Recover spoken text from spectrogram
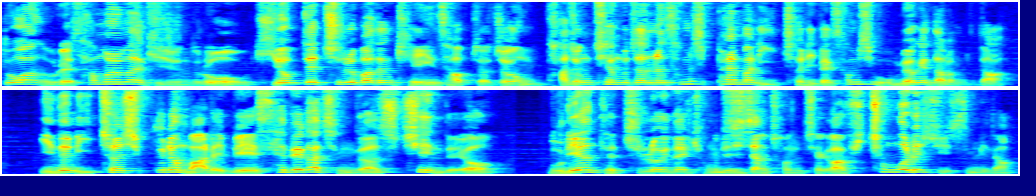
또한 올해 3월 말 기준으로 기업 대출을 받은 개인 사업자 중 가정 채무자는 38만 2,235명에 달합니다. 이는 2019년 말에 비해 3배가 증가한 수치인데요. 무리한 대출로 인해 경제시장 전체가 휘청거릴 수 있습니다.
